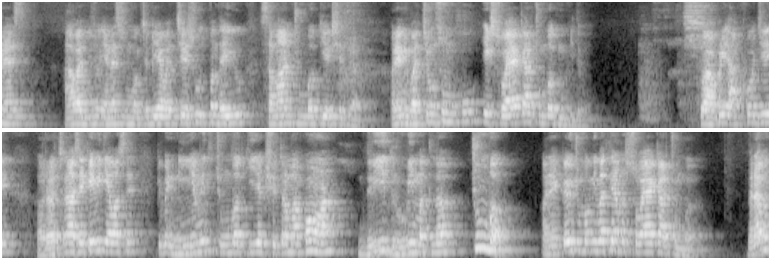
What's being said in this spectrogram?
NS આ વાત બીજો એનએસ ચુંબક છે. બે વચ્ચે શું ઉત્પન્ન થઈ ગયું? સમાન ચુંબકીય ક્ષેત્ર. અને એની વચ્ચે હું શું મૂકું? એક સ્વયાકાર ચુંબક મૂકી દઉં. તો આપણી આખો જે રચના છે કેવી કહેવાશે? કે ભાઈ નિયમિત ચુંબકીય ક્ષેત્રમાં કોણ? દ્વિધ્રુવી મતલબ ચુંબક. અને કયું ચુંબકની વાત કરીએ? આપણે સ્વયાકાર ચુંબક. બરાબર?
